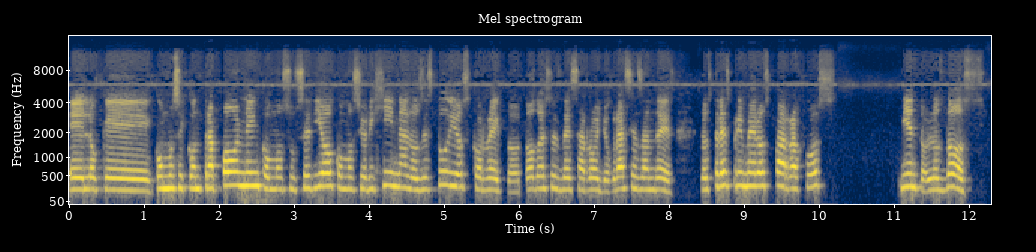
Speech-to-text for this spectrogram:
eh, lo que, cómo se contraponen, cómo sucedió, cómo se origina, los estudios, correcto, todo eso es desarrollo. Gracias, Andrés. Los tres primeros párrafos, miento, los dos,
